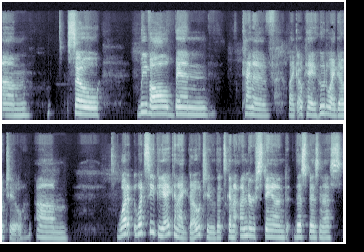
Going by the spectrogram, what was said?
Um so we've all been kind of like, okay, who do I go to? Um, what what CPA can I go to that's going to understand this business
